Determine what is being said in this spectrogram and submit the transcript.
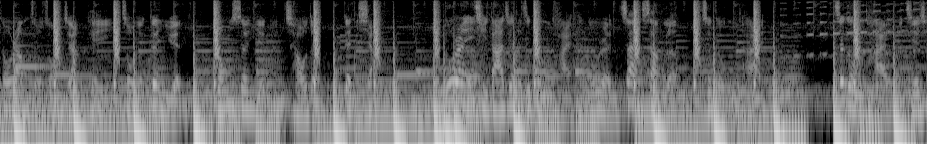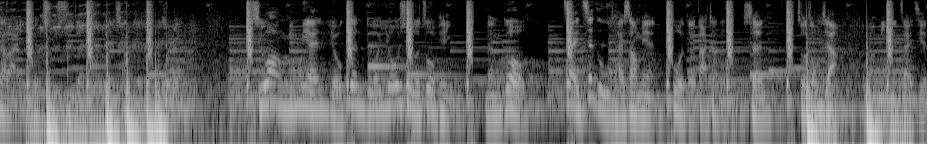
都让左中奖可以走得更远，钟声也能敲得更响。很多人一起搭建了这个舞台，很多人站上了这个舞台。这个舞台，我们接下来也会继续的分享给。希望明年有更多优秀的作品能够在这个舞台上面获得大家的掌声。左中奖，我们明年再见。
